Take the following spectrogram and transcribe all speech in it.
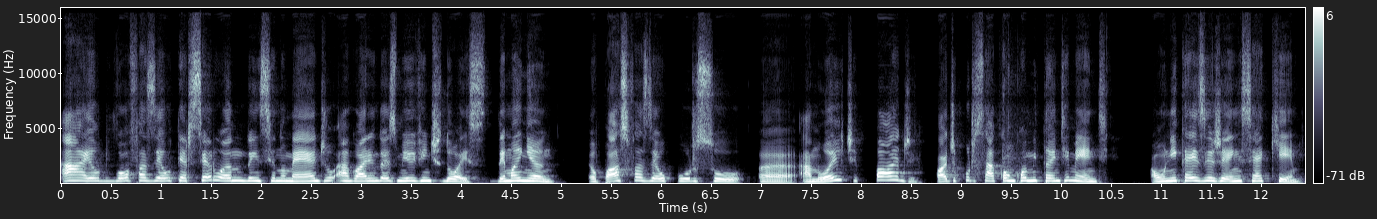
ah, eu vou fazer o terceiro ano do ensino médio agora em 2022, de manhã. Eu posso fazer o curso uh, à noite? Pode, pode cursar concomitantemente. A única exigência é que,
